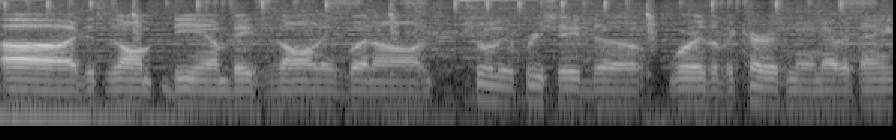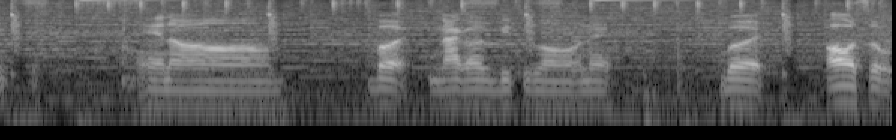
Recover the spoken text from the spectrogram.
Uh, this is on DM basis only, but um, truly appreciate the words of encouragement and everything. And um, but not gonna be too long on that. But also,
